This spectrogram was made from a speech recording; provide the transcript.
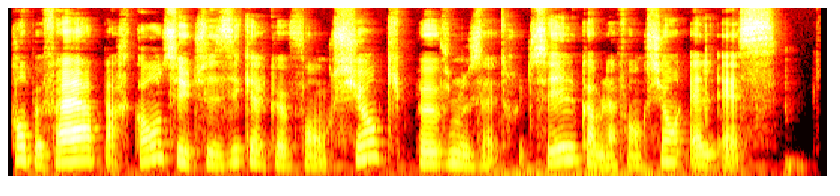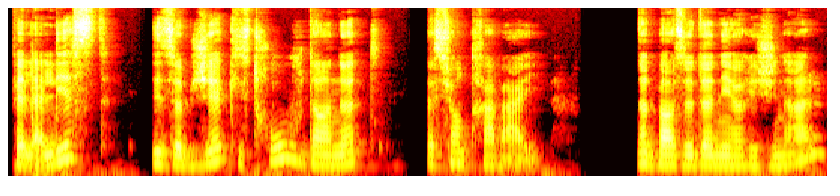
Qu'on peut faire, par contre, c'est utiliser quelques fonctions qui peuvent nous être utiles, comme la fonction ls, qui fait la liste objets qui se trouvent dans notre session de travail. Notre base de données originale,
